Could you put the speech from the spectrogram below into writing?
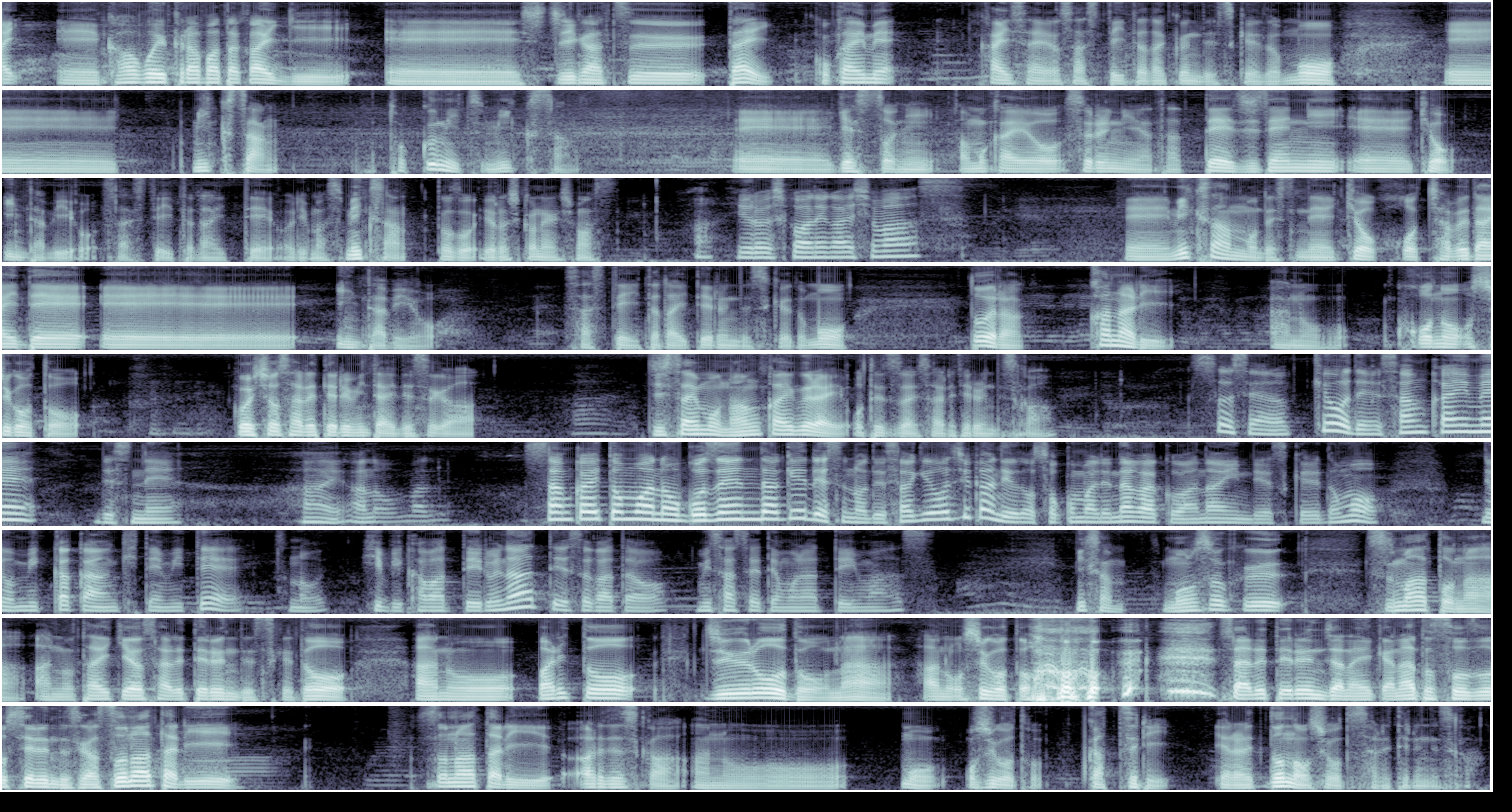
はい、えー、川越倉端会議、えー、7月第5回目開催をさせていただくんですけれども、えー、ミクさん徳光ミクさん、えー、ゲストにお迎えをするにあたって事前に、えー、今日インタビューをさせていただいております。ミクさんどうぞよろしくお願いします。あよろしくお願いします。えー、ミクさんもですね今日ここちゃぶ台で、えー、インタビューをさせていただいているんですけれどもどうやらかなりあのここのお仕事ご一緒されてるみたいですが実際もう何回ぐらいお手伝いされてるんですか？そうですねあの今日で3回目ですね。はいあの、ま3回ともあの午前だけですので作業時間でいうとそこまで長くはないんですけれどもでも3日間来てみてその日々変わっているなっていう姿を見させてもらっています。ミキさんものすごくスマートなあの体型をされてるんですけどあの割と重労働なあのお仕事をされてるんじゃないかなと想像してるんですがそのあたりそのあたりあれですか？あのー、もうお仕事がっつりやられてどんなお仕事されてるんですか？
